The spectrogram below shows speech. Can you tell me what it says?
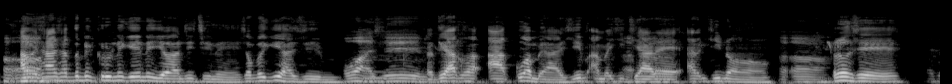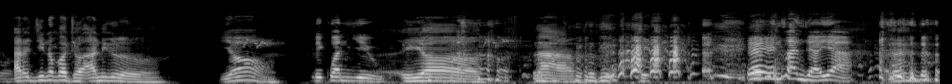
Heeh. Ambek salah satu ning kru kene ya an siji ne. Sapa iki Hazim. oh Azim Dadi aku aku ambek Hazim ambek siji Heeh. arek arek Cino. Heeh. Terus sih, Apa? arek Cino pojokan iku lho. yo Lee Kuan Yew Iya. Lah, Kevin Sanjaya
